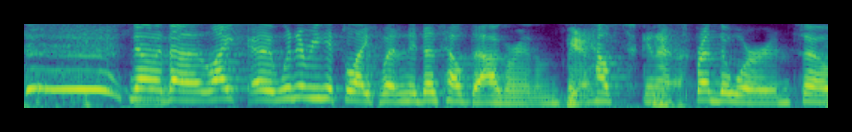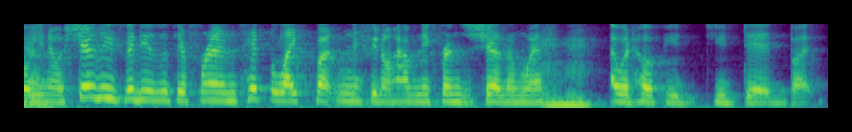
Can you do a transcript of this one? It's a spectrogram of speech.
No, the like uh, whenever you hit the like button, it does help the algorithms Yeah. it helps you know, Yeah. spread the word. So Yeah. you know, share these videos with your friends. Hit the like button if you don't have any friends to share them with. Mm-hmm. I would hope you you did, but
